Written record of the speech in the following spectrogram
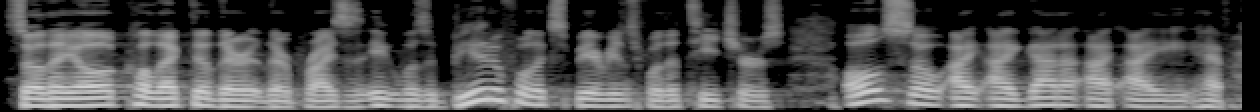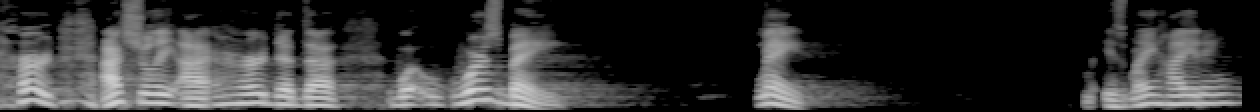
So they all collected their, their prizes. It was a beautiful experience for the teachers. Also, I, I, got I, I have heard, actually, I heard that the, where's May? May. Is May hiding?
